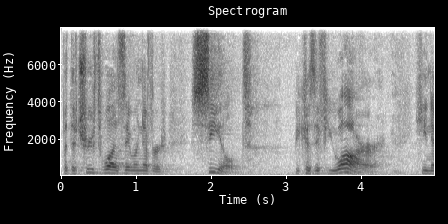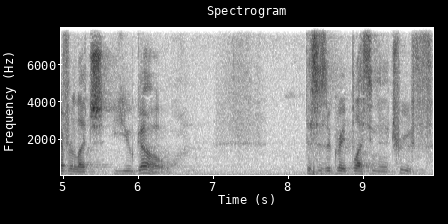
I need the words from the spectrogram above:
But the truth was, they were never sealed. Because if you are, He never lets you go. This is a great blessing and a truth.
